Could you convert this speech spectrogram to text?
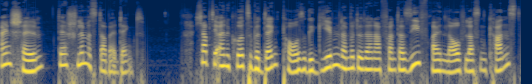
Ein Schelm, der Schlimmes dabei denkt. Ich habe dir eine kurze Bedenkpause gegeben, damit du deiner Fantasie freien Lauf lassen kannst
